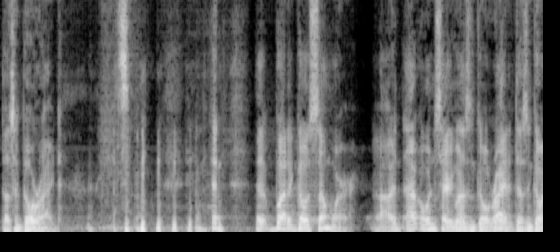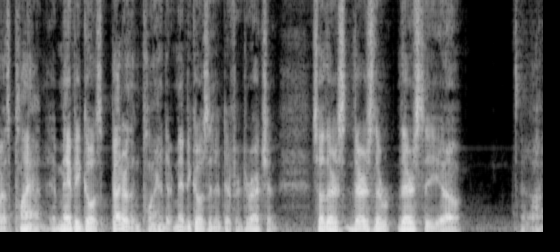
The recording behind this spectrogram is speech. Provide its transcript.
doesn't go right. and, uh, but it goes somewhere. Uh, I wouldn't say it doesn't go right. It doesn't go as planned. It maybe goes better than planned. It maybe goes in a different direction. So there's there's the there's the uh, uh,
